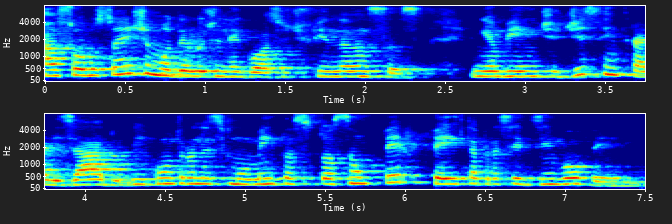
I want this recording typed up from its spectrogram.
As soluções de modelos de negócio de finanças em ambiente descentralizado encontram nesse momento a situação perfeita para se desenvolverem.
